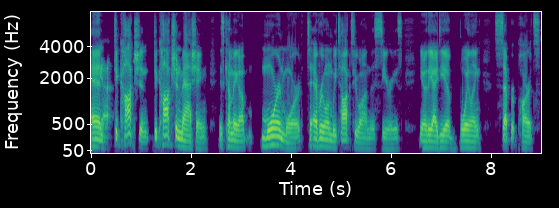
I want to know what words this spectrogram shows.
And Yeah. decoction, decoction mashing is coming up more and more to everyone we talk to on this series. You know, the idea of boiling separate parts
